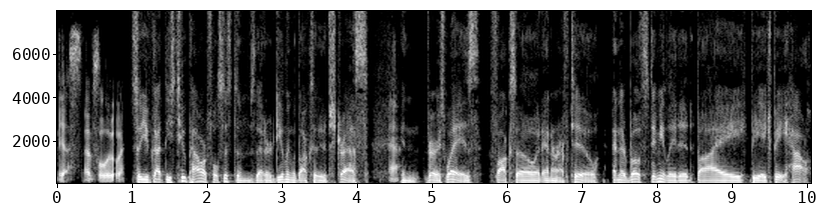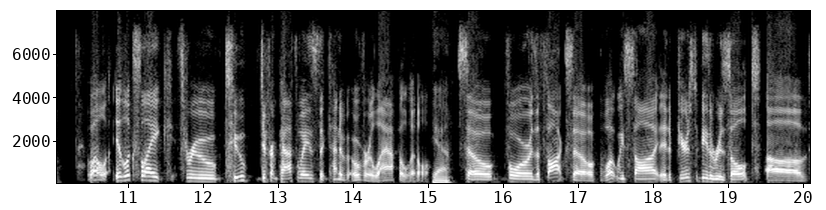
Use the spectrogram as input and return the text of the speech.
Yes, absolutely. So you've got these two powerful systems that are dealing with oxidative stress yeah. in various ways, FOXO and NRF2, and they're both stimulated by BHB. How? Well, it looks like through two different pathways that kind of overlap a little. Yeah. So for the FOXO, what we saw, it appears to be the result of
